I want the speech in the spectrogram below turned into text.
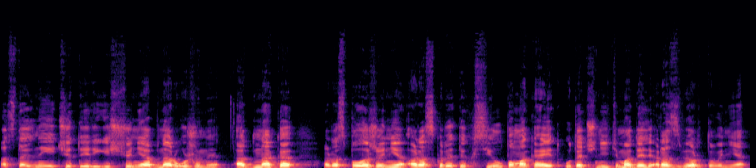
Остальные 4 еще не обнаружены, однако расположение раскрытых сил помогает уточнить модель развертывания.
